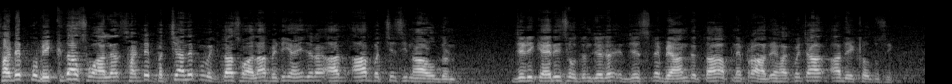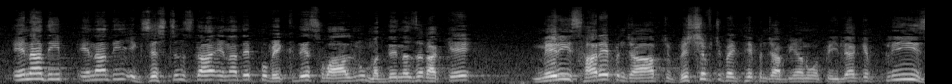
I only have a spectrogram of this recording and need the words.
ਸਾਡੇ ਭਵਿੱਖ ਦਾ ਸਵਾਲ ਹੈ। ਸਾਡੇ ਬੱਚਿਆਂ ਦੇ ਭਵਿੱਖ ਦਾ ਸਵਾਲ ਆ ਬੇਟੀ ਆਈ ਜਰਾ ਆ ਬੱਚੀ ਸੀ ਨਾਲ ਉਦਣ ਜਿਹੜੀ ਕਹਿ ਰਹੀ ਸੀ ਉਦਣ ਜਿਹੜਾ ਜਿਸ ਨੇ ਬਿਆਨ ਦਿੱਤਾ ਆਪਣੇ ਭਰਾ ਦੇ ਹੱਕ ਵਿੱਚ ਆ ਆ ਦੇਖ ਲਓ ਤੁਸੀਂ। ਇਹਨਾਂ ਦੀ ਇਹਨਾਂ ਦੀ ਐਗਜ਼ਿਸਟੈਂਸ ਦਾ, ਇਹਨਾਂ ਦੇ ਭਵਿੱਖ ਦੇ ਸਵਾਲ ਨੂੰ ਮੱਦੇਨਜ਼ਰ ਰੱਖ ਕੇ ਮੇਰੀ ਸਾਰੇ ਪੰਜਾਬ 'ਚ, ਵਿਸ਼ਵ 'ਚ ਬੈਠੇ ਪੰਜਾਬੀਆਂ ਨੂੰ ਅਪੀਲ ਹੈ ਕਿ ਪਲੀਜ਼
